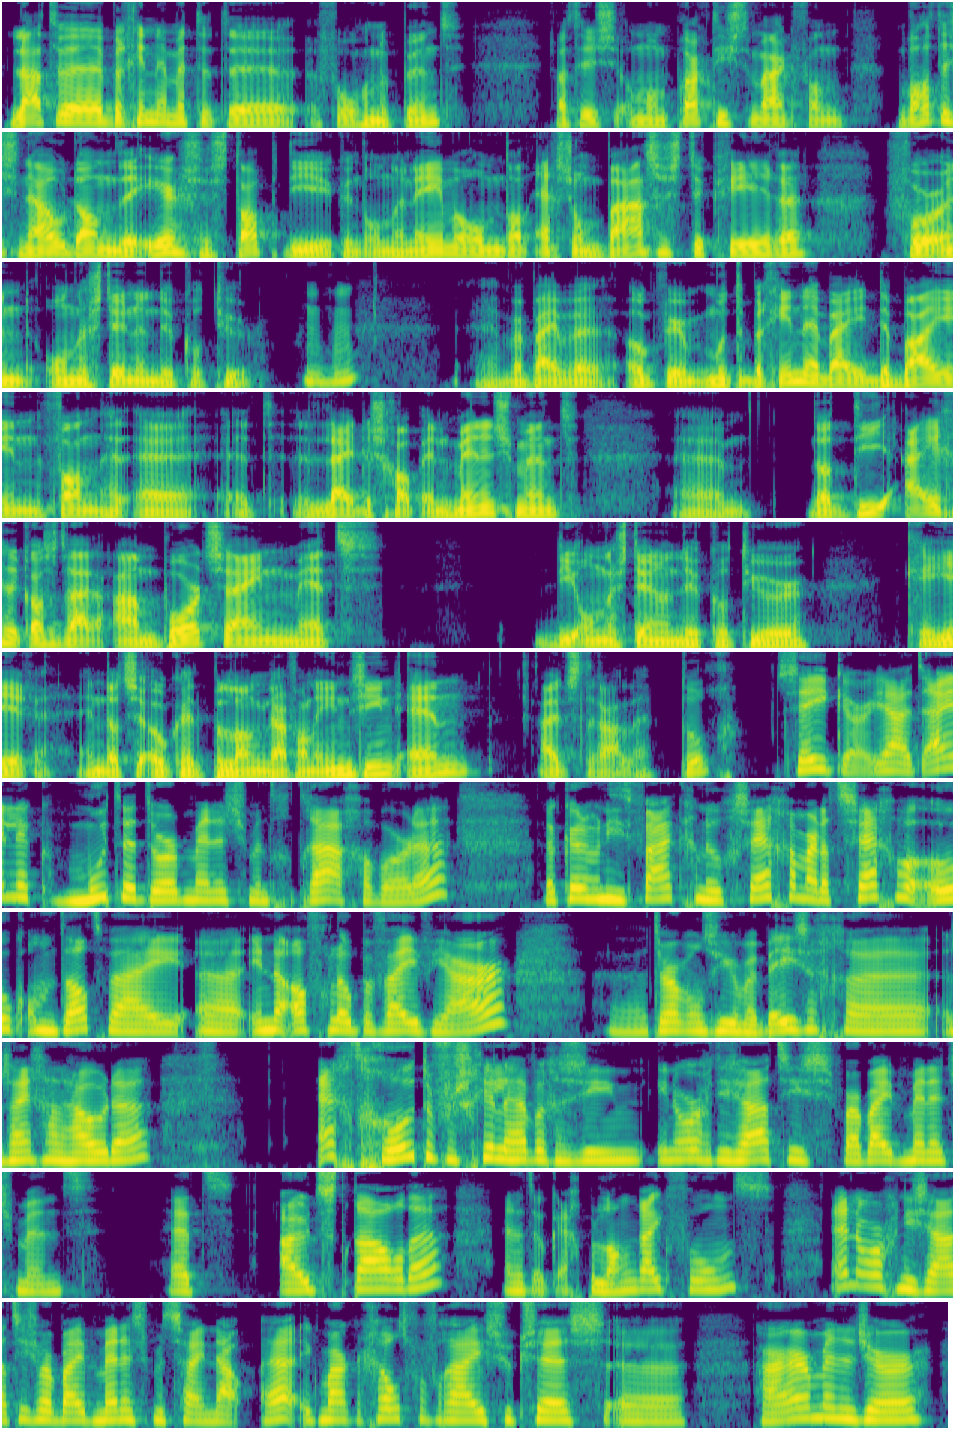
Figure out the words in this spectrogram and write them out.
Laten we beginnen met het eh, volgende punt. Dat is om hem praktisch te maken van wat is nou dan de eerste stap die je kunt ondernemen om dan echt zo'n basis te creëren voor een ondersteunende cultuur. Mhm. Eh, waarbij we ook weer moeten beginnen bij de buy-in van het, eh, het leiderschap en management. Ehm, dat die eigenlijk als het ware aan boord zijn met die ondersteunende cultuur creëren. En dat ze ook het belang daarvan inzien en uitstralen, toch? Zeker. Ja, uiteindelijk moet het door het management gedragen worden. Dat kunnen we niet vaak genoeg zeggen, maar dat zeggen we ook omdat wij eh, in de afgelopen vijf jaar, eh, terwijl we ons hiermee bezig eh, zijn gaan houden, echt grote verschillen hebben gezien in organisaties waarbij het management het uitstraalde en het ook echt belangrijk vond. En organisaties waarbij het management zei, nou, hè, ik maak er geld voor vrij, succes, HR-manager.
